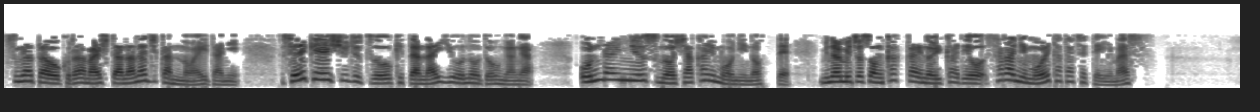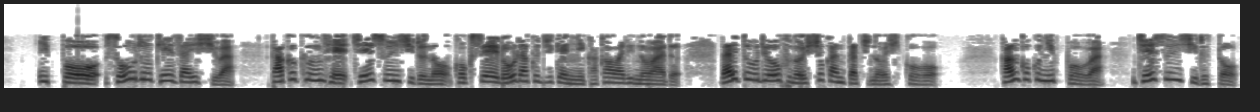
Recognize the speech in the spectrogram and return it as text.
姿をくらました7時間の間に、整形手術を受けた内容の動画が、オンラインニュースの社会網に乗って、南朝村各界の怒りをさらに燃え立たせています。一方、ソウル経済誌は、パククンヘ・チェイスンシルの国政籠絡事件に関わりのある大統領府の秘書官たちの飛行、韓国日報は、チェイスンシルと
